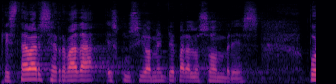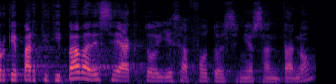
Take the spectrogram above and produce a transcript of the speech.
que estaba reservada exclusivamente para los hombres porque participaba de ese acto y esa foto el señor Santano,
